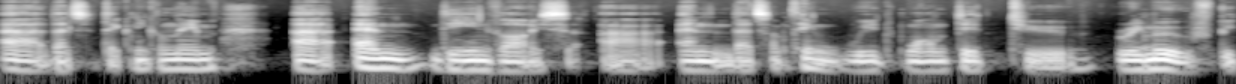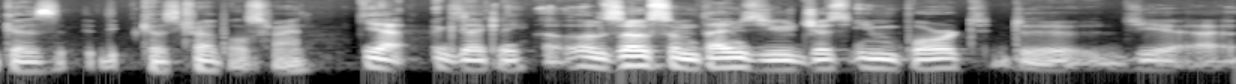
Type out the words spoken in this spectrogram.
uh, that's a technical name, uh, and the invoice. Uh, and that's something we wanted to remove because it caused troubles, right? Yeah, exactly. Also, sometimes you just import the, the uh,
